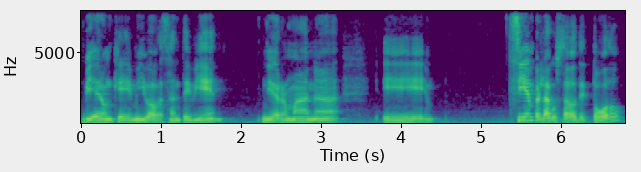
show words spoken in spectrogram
vieron que me iba bastante bien. Mi hermana eh, siempre le ha gustado de todo,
